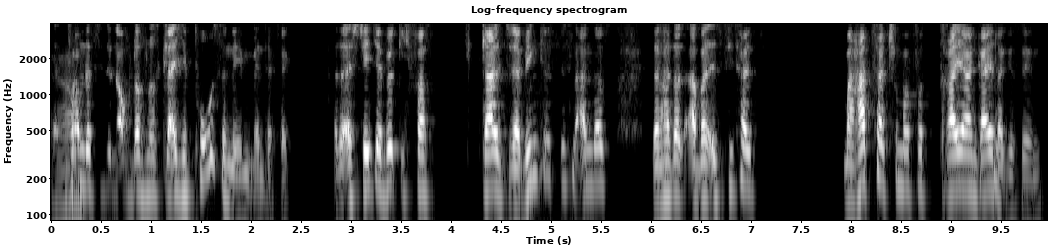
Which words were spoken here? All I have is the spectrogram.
Ja. vor allem, dass sie dann auch noch, noch gleiche Pose nehmen im Endeffekt. Also er steht ja wirklich fast, klar, der Winkel ist ein bisschen anders, dann hat er, aber es sieht halt, man hat es halt schon mal vor drei Jahren geiler gesehen.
